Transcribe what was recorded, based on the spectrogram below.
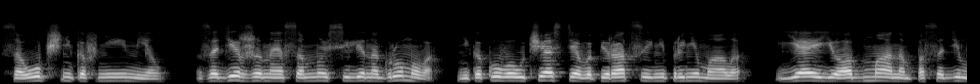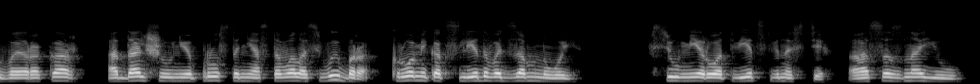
Сообщников не имел. Задержанная со мной Селена Громова никакого участия в операции не принимала. Я ее обманом посадил в аэрокар, а дальше у нее просто не оставалось выбора, кроме как следовать за мной. Всю меру ответственности осознаю.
